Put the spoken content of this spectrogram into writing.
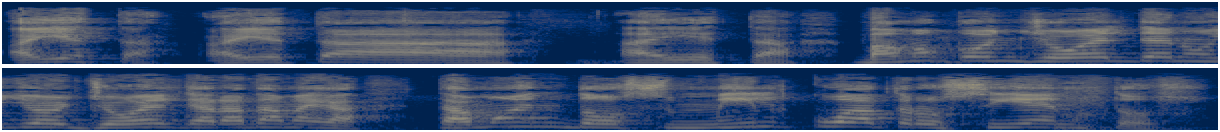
Ahí está, ahí está, ahí está. Vamos con Joel de New York, Joel Garata Mega. Estamos en 2400.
